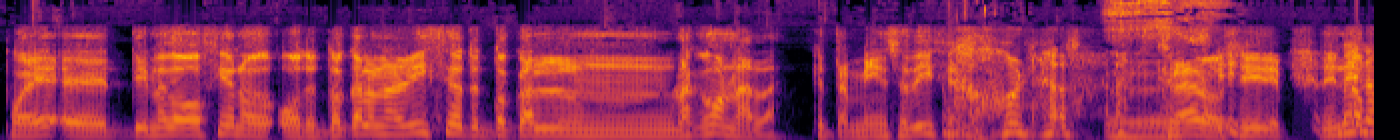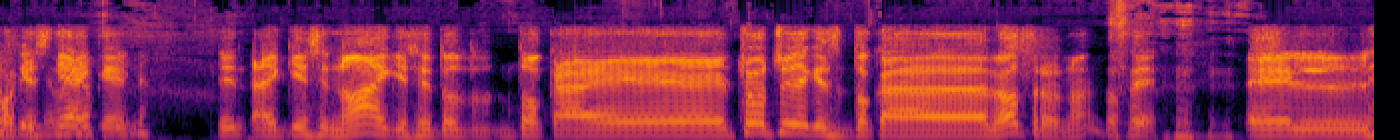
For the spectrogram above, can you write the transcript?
Pues eh, tiene dos opciones, o te toca la nariz o te toca la gónada, que también se dice. ¿no? Gónada. Claro, sí. sí. No, porque fino, sí hay que, hay quien se, no, hay que se to toca el chocho y hay que se toca el otro, ¿no? Entonces, el...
